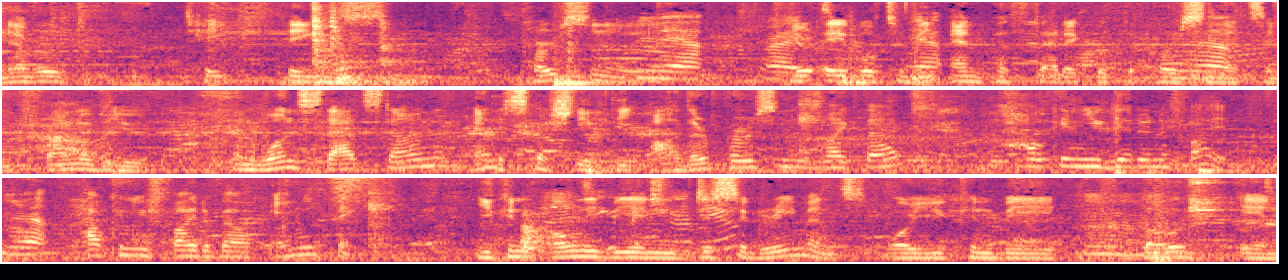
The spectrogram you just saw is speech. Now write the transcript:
never take things personally Yeah, right. you're able to be Yeah. empathetic with the person Yeah. that's in front of you. And once that's done, and especially if the other person is like that, how can you get in a fight? Yeah. How can you fight about anything? You can only be in disagreement, or you can be mm. both in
